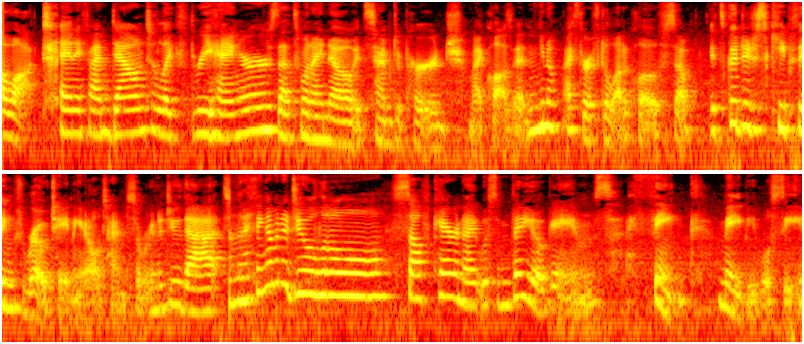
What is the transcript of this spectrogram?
a lot. And if I'm down to like three hangers, that's when I know it's time to purge my closet. And you know, I thrift a lot of clothes, so it's good to just keep things rotating at all times. So we're gonna do that. And then I think I'm gonna do a little self-care night with some video games. I think, maybe, we'll see.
